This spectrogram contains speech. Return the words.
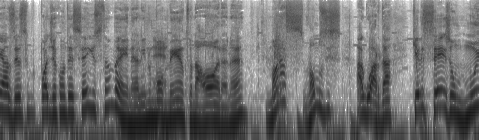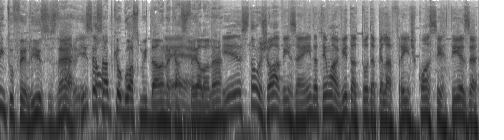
E às vezes pode acontecer isso também, né? Ali no É. momento, na hora, né? Mas vamos aguardar que eles sejam muito felizes, né? Claro, e você sabe que eu gosto muito da Ana É, Castela, né? E estão jovens ainda, têm uma vida toda pela frente, com certeza,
